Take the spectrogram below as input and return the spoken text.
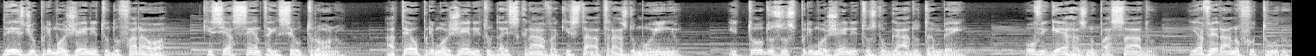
desde o primogênito do Faraó, que se assenta em seu trono, até o primogênito da escrava que está atrás do moinho, e todos os primogênitos do gado também. Houve guerras no passado e haverá no futuro.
